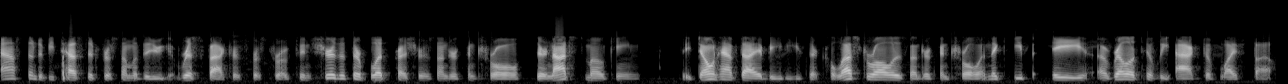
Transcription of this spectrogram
ask them to be tested for some of the risk factors for stroke to ensure that their blood pressure is under control, they're not smoking, they don't have diabetes, their cholesterol is under control, and they keep a, a relatively active lifestyle.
